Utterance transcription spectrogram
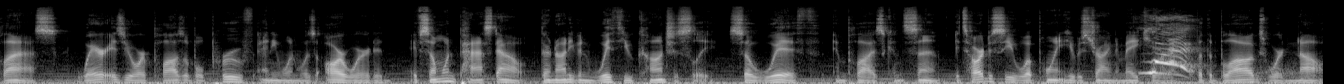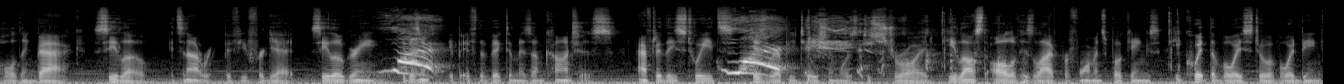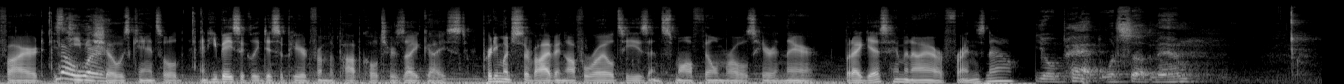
Class, where is your plausible proof anyone was R worded? If someone passed out, they're not even with you consciously, so with implies consent. It's hard to see what point he was trying to make What? here, but the blogs were not holding back. CeeLo, it's not rape if you forget. CeeLo Green, it What? isn't rape if the victim is unconscious. After these tweets, his reputation was destroyed. He lost all of his live performance bookings. He quit The Voice to avoid being fired. His No TV way. show was canceled, and he basically disappeared from the pop culture zeitgeist, pretty much surviving off royalties and small film roles here and there. But I guess him and I are friends now? Yo, Pat, what's up, man?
